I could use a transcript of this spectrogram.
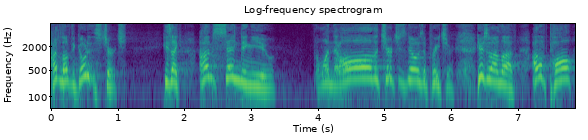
I'd love to go to this church. He's like, I'm sending you the one that all the churches know as a preacher. Here's what I love. I love Paul.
